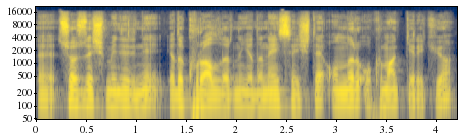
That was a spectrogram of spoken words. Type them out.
e, sözleşmelerini ya da kurallarını ya da neyse işte onları okumak gerekiyor.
